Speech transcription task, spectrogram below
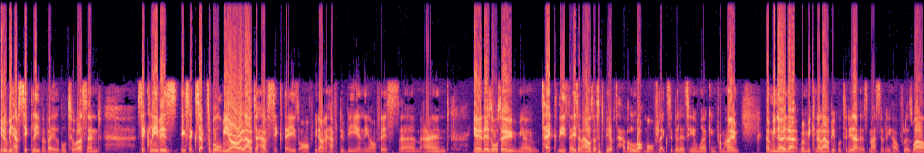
you know we have sick leave available to us and sick leave is is acceptable we are allowed to have sick days off we don't have to be in the office um, and you know there's also you know tech these days allows us to be able to have a lot more flexibility in working from home and we know that when we can allow people to do that that's massively helpful as well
